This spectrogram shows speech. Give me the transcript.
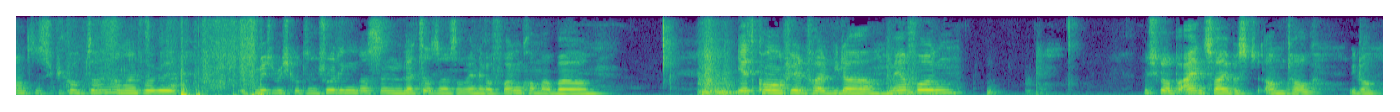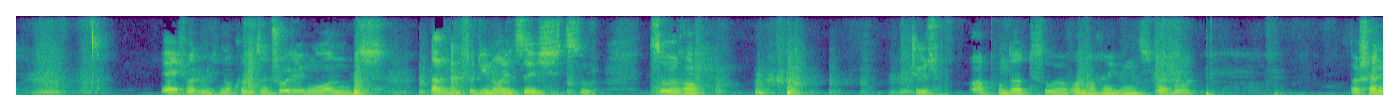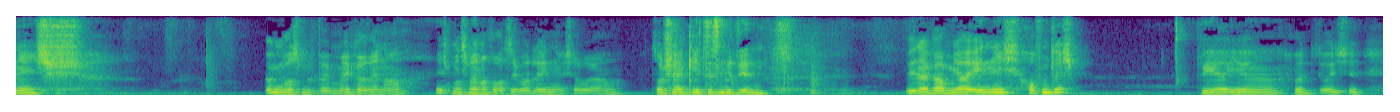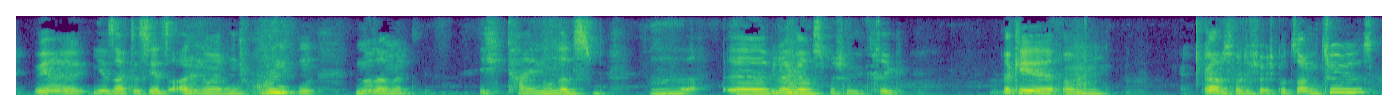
herzlich willkommen zu einer Folge. Ich möchte mich kurz entschuldigen, dass in letzter Zeit so weniger Folgen kommen, aber jetzt kommen auf jeden Fall wieder mehr Folgen. Ich glaube ein, zwei bis am Tag wieder. Ja, ich wollte mich nur kurz entschuldigen und danke für die 90 zu Zuhörer. Tschüss. Ab 100 Zuhörer mache ich ein Special. Wahrscheinlich irgendwas mit Mac Arena. Ich muss mir noch was überlegen. Ich aber ja. So schnell geht es mit den Wiedergaben ja eh nicht, hoffentlich. Wer ihr hört euch, wer ihr sagt es jetzt allen euren Freunden, nur damit ich kein 100 äh, Wiedergaben-Special krieg. Okay, ähm, ja, das wollte ich euch kurz sagen. Tschüss.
